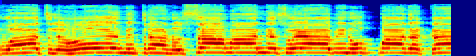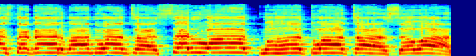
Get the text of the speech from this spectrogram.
वाचलं. होय मित्रांनो सामान्य सोयाबीन उत्पादक कास्तकार बांधवाचा सर्वात महत्त्वाचा सवाल.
